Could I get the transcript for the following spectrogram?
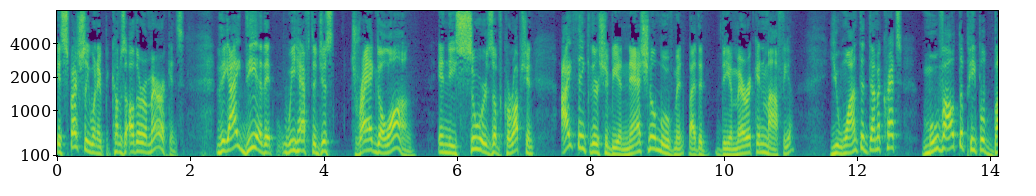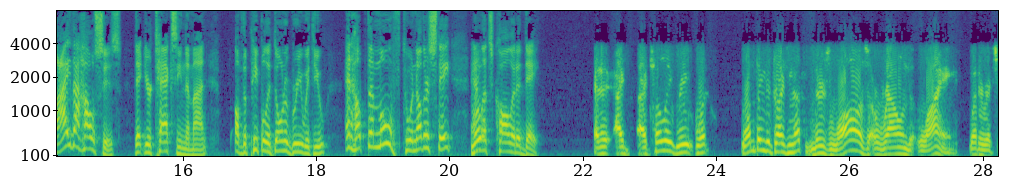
especially when it becomes other Americans. The idea that we have to just dragged along in these sewers of corruption. I think there should be a national movement by the, the American mafia. You want the Democrats? Move out the people, buy the houses that you're taxing them on of the people that don't agree with you, and help them move to another state, and let's call it a day. And I, I, I totally agree. What one thing that drives me nuts? There's laws around lying, whether it's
